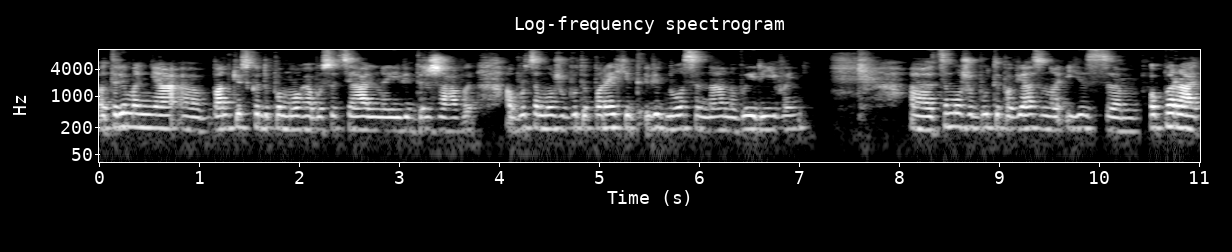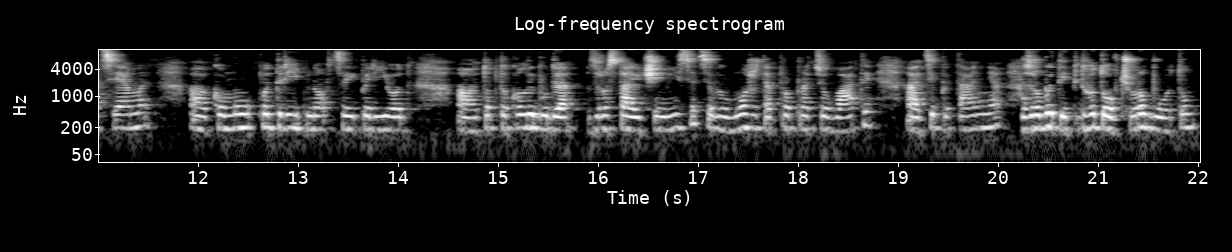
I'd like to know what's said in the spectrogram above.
отримання е, банківської допомоги або соціальної від держави, або це може бути перехід відносин на новий рівень. Це може бути пов'язано із ем, операціями, кому потрібно в цей період. Тобто, коли буде зростаючий місяць, ви можете пропрацювати ці питання, зробити підготовчу роботу.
